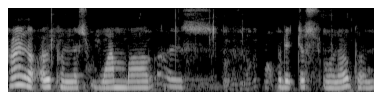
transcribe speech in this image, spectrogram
trying to open this one guys, but it just won't open.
